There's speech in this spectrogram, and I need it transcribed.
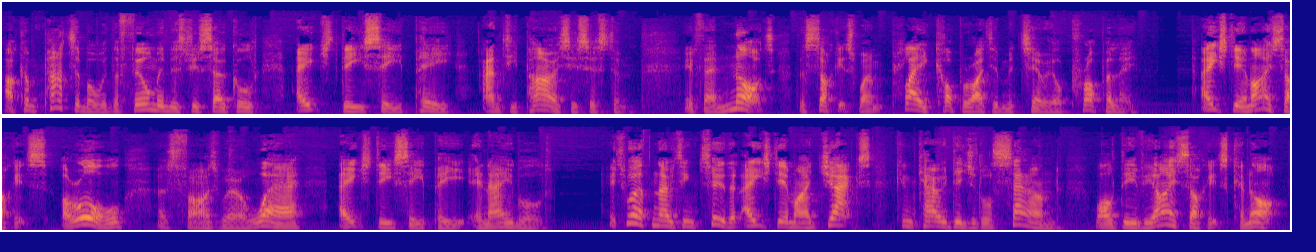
are compatible with the film industry's so called HDCP anti piracy system. If they're not, the sockets won't play copyrighted material properly. HDMI sockets are all, as far as we're aware, HDCP enabled. It's worth noting too that HDMI jacks can carry digital sound, while DVI sockets cannot.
